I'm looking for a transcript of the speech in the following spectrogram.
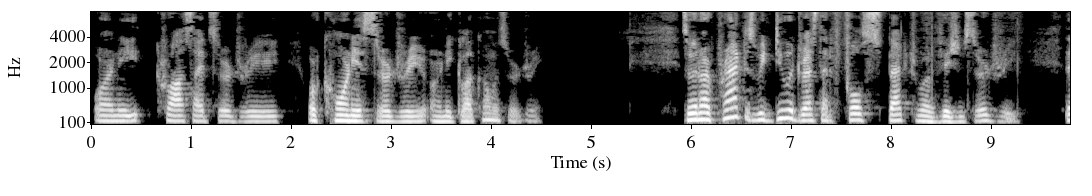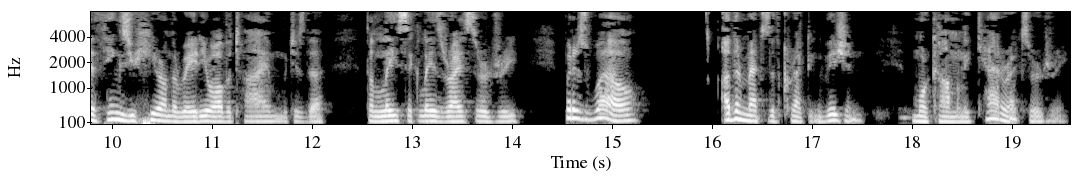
or any cross-eyed surgery or cornea surgery or any glaucoma surgery. So in our practice, we do address that full spectrum of vision surgery. The things you hear on the radio all the time, which is the, the LASIK laser eye surgery, but as well, other methods of correcting vision, more commonly cataract surgery.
